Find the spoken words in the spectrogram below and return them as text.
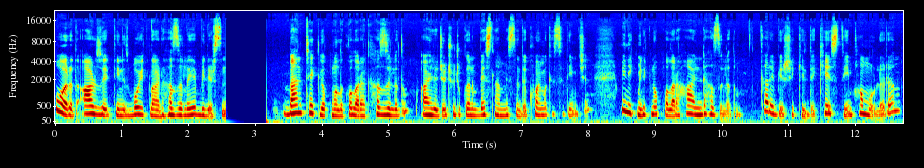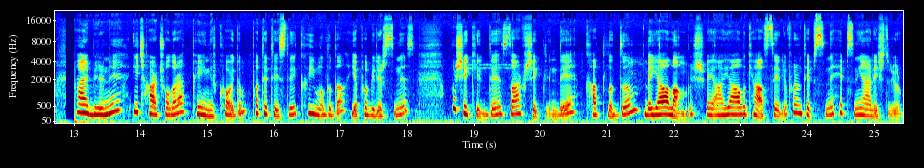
Bu arada arzu ettiğiniz boyutlarda hazırlayabilirsiniz. Ben tek lokmalık olarak hazırladım. Ayrıca çocukların beslenmesine de koymak istediğim için minik minik lokmalara halinde hazırladım. Kare bir şekilde kestiğim hamurların her birine iç harç olarak peynir koydum. Patatesli, kıymalı da yapabilirsiniz. Bu şekilde zarf şeklinde katladım ve yağlanmış veya yağlı kağıt serili fırın tepsisine hepsini yerleştiriyorum.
